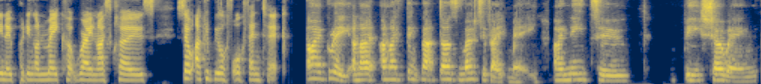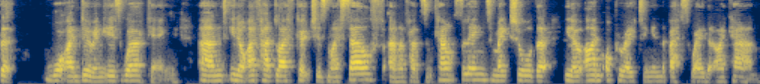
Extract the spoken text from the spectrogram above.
you know, putting on makeup, wearing nice clothes, so I could be authentic. I agree. And I, and I think that does motivate me. I need to be showing that what I'm doing is working. And, you know, I've had life coaches myself and I've had some counseling to make sure that, you know, I'm operating in the best way that I can.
